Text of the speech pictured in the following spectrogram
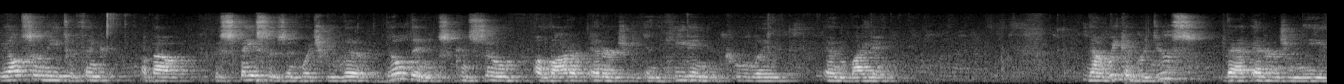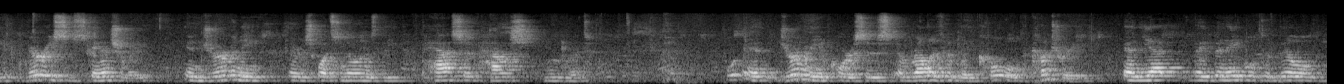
We also need to think about the spaces in which we live. Buildings consume a lot of energy in heating and cooling and lighting. Now we can reduce that energy need very substantially. In Germany, there's what's known as the passive house movement. And Germany, of course, is a relatively cold country, and yet they've been able to build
